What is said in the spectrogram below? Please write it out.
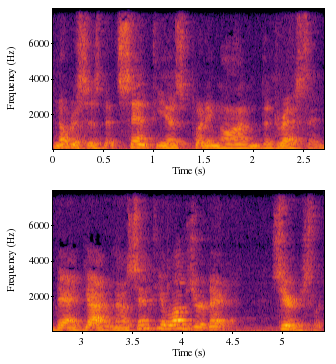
notices that Cynthia's putting on the dress that Dad got her. Now Cynthia loves her dad, seriously.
